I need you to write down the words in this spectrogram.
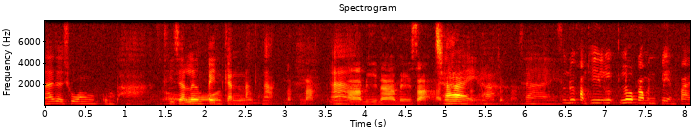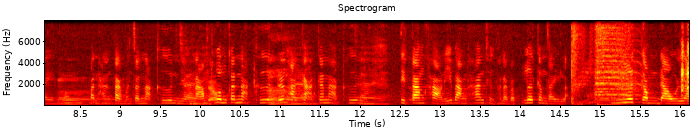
น่าจะช่วงกุมภา ที่จะเริ่มเป็นกันหนัก หนักๆอ่า พามีนาเมษาๆ ใช่ค่ะจะหนัก ใช่ ซึ่งด้วยความที่โลกเรามันเปลี่ยนไปเนาะอืมปัญหาต่างๆมันจะหนักขึ้นอย่างใช่ น้ำท่วมก็หนักขึ้นเออเรื่องอากาศก็หนักขึ้น ใช่ ติดตามข่าวนี้บางท่านถึงขนาดแบบเลือดกำไดไหลเลือดกำเดาไหล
